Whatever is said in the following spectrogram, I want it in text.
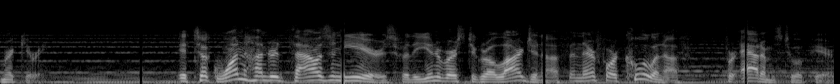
Mercury. It took 100,000 years for the universe to grow large enough and therefore cool enough for atoms to appear.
